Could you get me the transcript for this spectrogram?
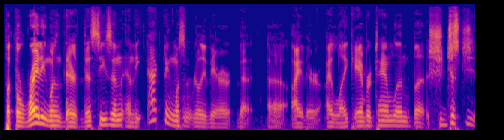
but the writing wasn't there this season, and the acting wasn't really there that uh, either. I like Amber Tamblyn, but she just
